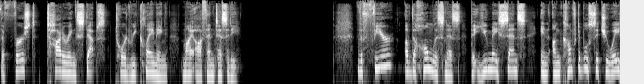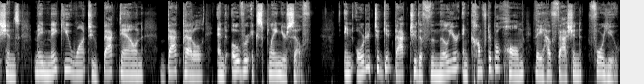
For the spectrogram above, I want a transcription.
the first tottering steps toward reclaiming my authenticity. The fear of the homelessness that you may sense in uncomfortable situations may make you want to back down, backpedal, and over explain yourself in order to get back to the familiar and comfortable home they have fashioned for you.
